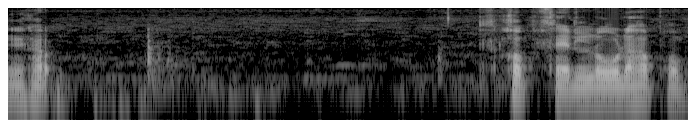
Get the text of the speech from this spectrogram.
นี่ครับ ครบเซนโลแล้วครับผม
